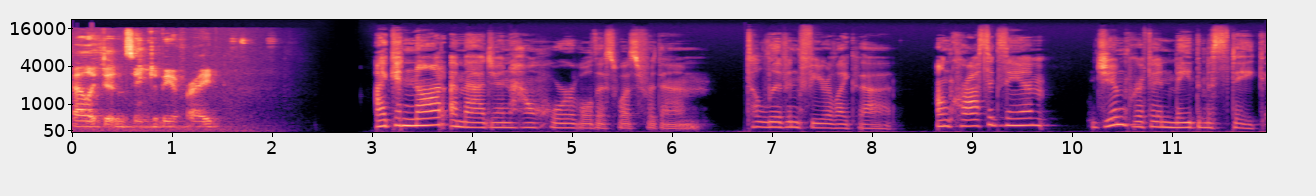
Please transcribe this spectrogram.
Alec didn't seem to be afraid. I cannot imagine how horrible this was for them to live in fear like that. On cross exam, Jim Griffin made the mistake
